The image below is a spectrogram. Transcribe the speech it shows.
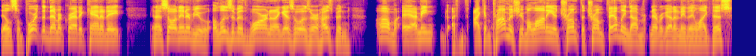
They'll support the Democratic candidate. And I saw an interview, Elizabeth Warren, and I guess it was her husband. Um, I mean, I can promise you, Melania Trump, the Trump family, never got anything like this.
